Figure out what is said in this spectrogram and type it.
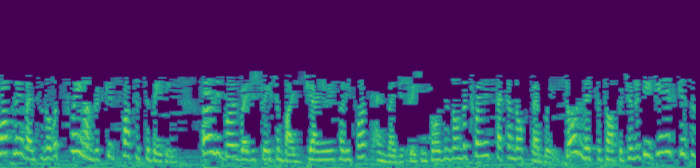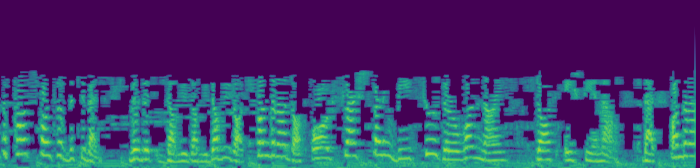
popular events with over 300 kids participating. Early bird registration by January 31st and registration closes on the 22nd of February. Don't miss this opportunity. Genius Kids is a proud sponsor of this event. Visit www.spandana.org slash spellingbee2019.html. That's Spandana,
